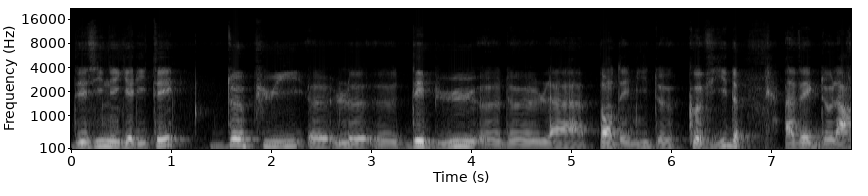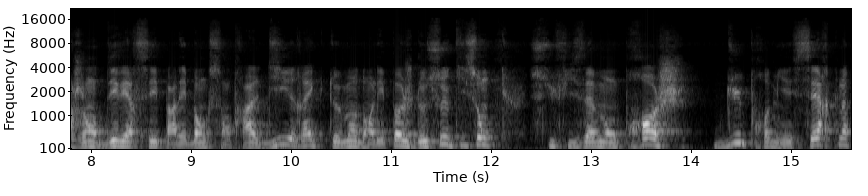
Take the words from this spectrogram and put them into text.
des inégalités depuis euh, le euh, début euh, de la pandémie de Covid, avec de l'argent déversé par les banques centrales directement dans les poches de ceux qui sont suffisamment proches du premier cercle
